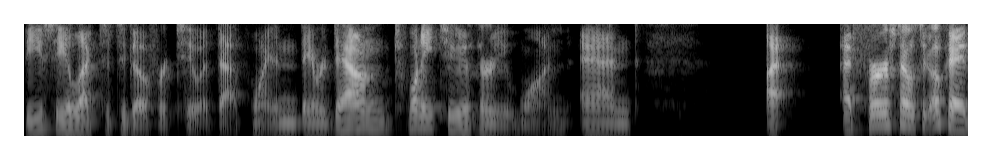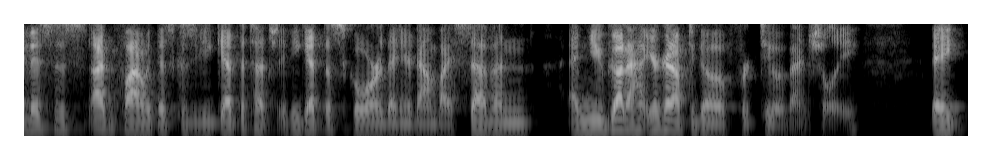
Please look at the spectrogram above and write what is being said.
BC elected to go for two at that point, and they were down twenty-two to thirty-one, and at first I was like, okay, this is I'm fine with this because if you get the touch, if you get the score, then you're down by seven, and you're gonna you're gonna have to go for two eventually. They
